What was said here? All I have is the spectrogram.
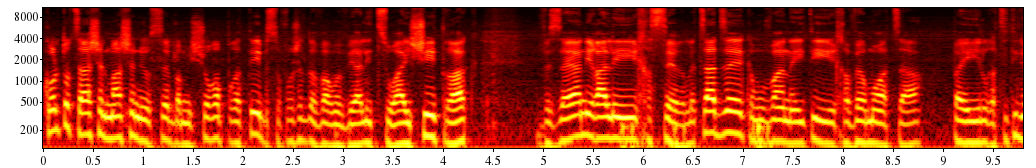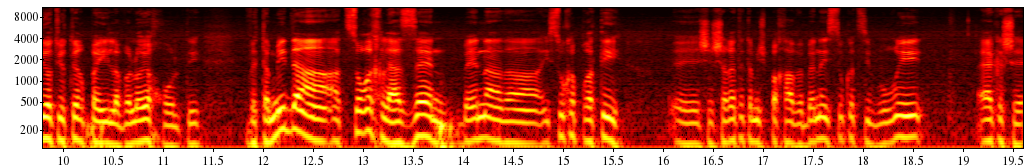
כל תוצאה של מה שאני עושה במישור הפרטי, בסופו של דבר מביאה לי תשואה אישית רק, וזה היה נראה לי חסר. לצד זה, כמובן, הייתי חבר מועצה פעיל, רציתי להיות יותר פעיל, אבל לא יכולתי, ותמיד הצורך לאזן בין העיסוק הפרטי uh, ששרת את המשפחה ובין העיסוק הציבורי היה קשה.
